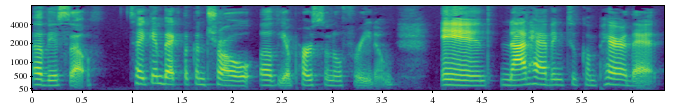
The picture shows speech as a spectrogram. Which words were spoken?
of yourself, taking back the control of your personal freedom, and not having to compare that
